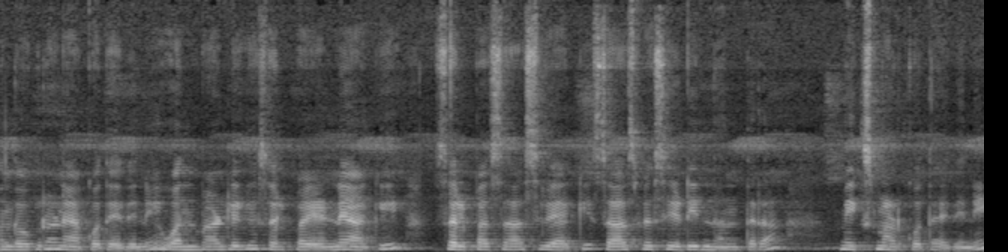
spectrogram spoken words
ಒಂದು ಒಗ್ಗರಣೆ ಹಾಕೋತಾ ಇದ್ದೀನಿ. ಒಂದು ಬಾಣಲಿಗೆ ಸ್ವಲ್ಪ ಎಣ್ಣೆ ಹಾಕಿ, ಸ್ವಲ್ಪ ಸಾಸಿವೆ ಹಾಕಿ, ಸಾಸಿವೆ ಸಿಡಿದ ನಂತರ ಮಿಕ್ಸ್ ಮಾಡ್ಕೋತಾ ಇದ್ದೀನಿ.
